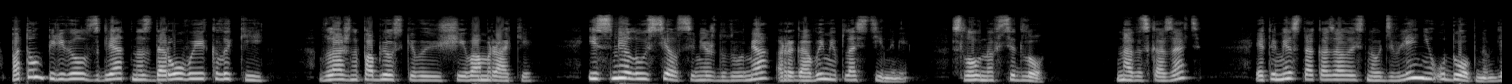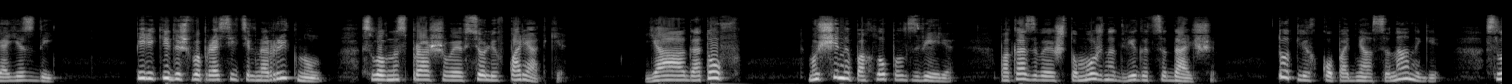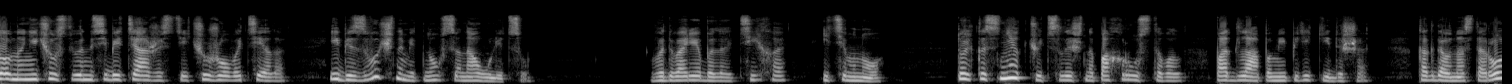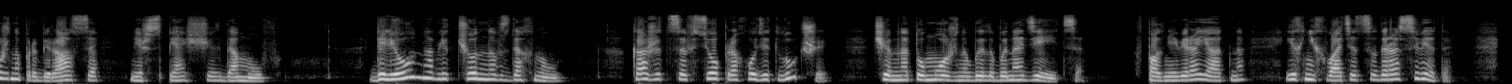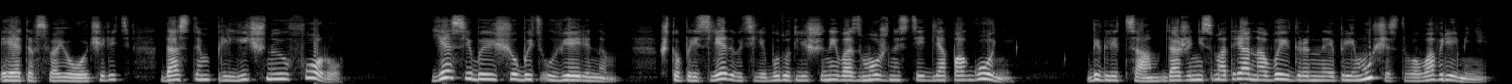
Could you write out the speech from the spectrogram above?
Потом перевел взгляд на здоровые клыки — влажно поблескивающие во мраке, и смело уселся между двумя роговыми пластинами, словно в седло. Надо сказать, это место оказалось на удивление удобным для езды. Перекидыш вопросительно рыкнул, словно спрашивая, все ли в порядке. «Я готов!» Мужчина похлопал зверя, показывая, что можно двигаться дальше. Тот легко поднялся на ноги, словно не чувствуя на себе тяжести чужого тела, и беззвучно метнулся на улицу. Во дворе было тихо и темно. Только снег чуть слышно похрустывал под лапами перекидыша, когда он осторожно пробирался меж спящих домов. Да Леон облегченно вздохнул. Кажется, все проходит лучше, чем на то можно было бы надеяться. Вполне вероятно, их не хватится до рассвета и это, в свою очередь, даст им приличную фору. Если бы еще быть уверенным, что преследователи будут лишены возможностей для погони, беглецам, даже несмотря на выигранное преимущество во времени,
